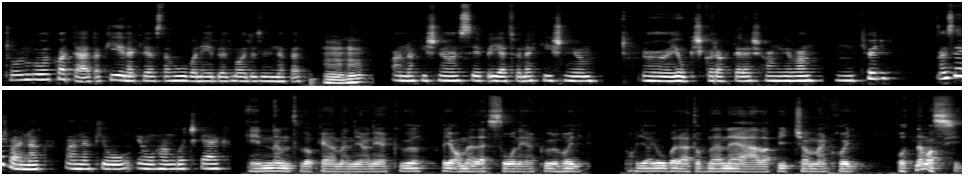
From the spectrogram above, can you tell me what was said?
Csongor Katát, aki énekli azt a hóban ébred majd az ünnepet. Uh-huh. Annak is nagyon szép, illetve neki is nagyon ö, jó kis karakteres hangja van. Úgyhogy azért vannak, vannak jó, jó hangocskák. Én nem tudok elmenni a nélkül, vagy amellett szó nélkül, hogy, hogy a jó barátoknál ne állapítsam meg, hogy ott nem, az,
